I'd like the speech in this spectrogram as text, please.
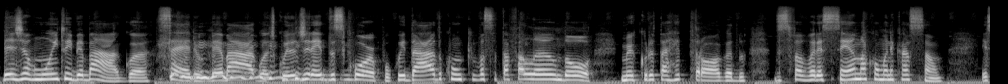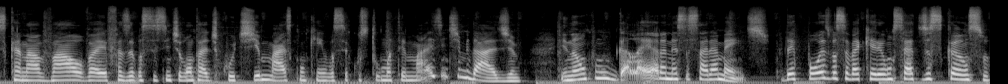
Beija muito e beba água. Sério, beba água. Cuida direito desse corpo. Cuidado com o que você tá falando. Mercúrio tá retrógrado, desfavorecendo a comunicação. Esse carnaval vai fazer você sentir vontade de curtir mais com quem você costuma ter mais intimidade. E não com galera necessariamente. Depois você vai querer um certo descanso,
